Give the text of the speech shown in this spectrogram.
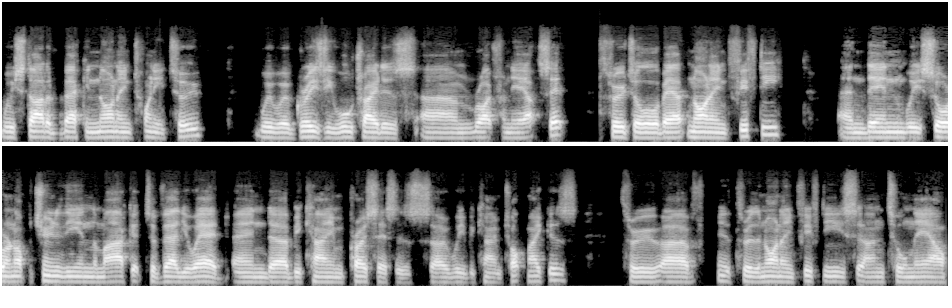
We started back in 1922. We were greasy wool traders um, right from the outset through till about 1950. And then we saw an opportunity in the market to value add and uh, became processors. So we became top makers through uh, through the 1950s until now.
